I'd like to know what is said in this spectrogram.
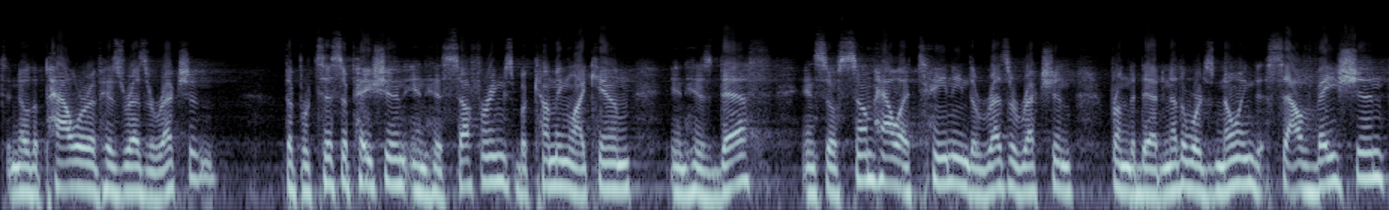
to know the power of his resurrection the participation in his sufferings, becoming like him in his death, and so somehow attaining the resurrection from the dead. In other words, knowing that salvation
